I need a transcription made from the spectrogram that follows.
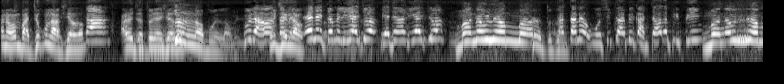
અને હવે ભાજ્યો કોણ લાવશે હવે? અરે જતો રહેશે. ચલ ના બોલાવ હું લાવો હું જેલ તમે- લાવું. એ નહીં તમે લઈ આવજો બે જણા લઈ આવજો. મને લે આમ મારે તું તમે ઓછી ચાબી કાઢતા હતા પીપી. મને લે આમ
